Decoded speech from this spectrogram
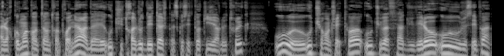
Alors qu'au moins, quand t'es entrepreneur, eh ben, ou tu te rajoutes des tâches parce que c'est toi qui gères le truc, ou, euh, ou tu rentres chez toi, ou tu vas faire du vélo, ou je sais pas.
